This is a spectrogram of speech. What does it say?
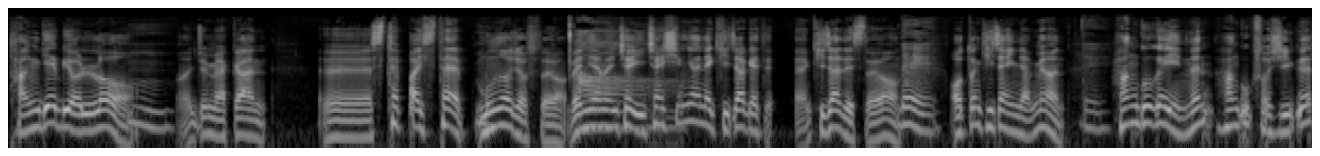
단계별로 음. 어, 좀 약간 에, step by step 무너졌어요. 왜냐하면 아. 제가 2010년에 기자게 기자 됐어요. 네. 어떤 기자이냐면 네. 한국에 있는 한국 소식을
